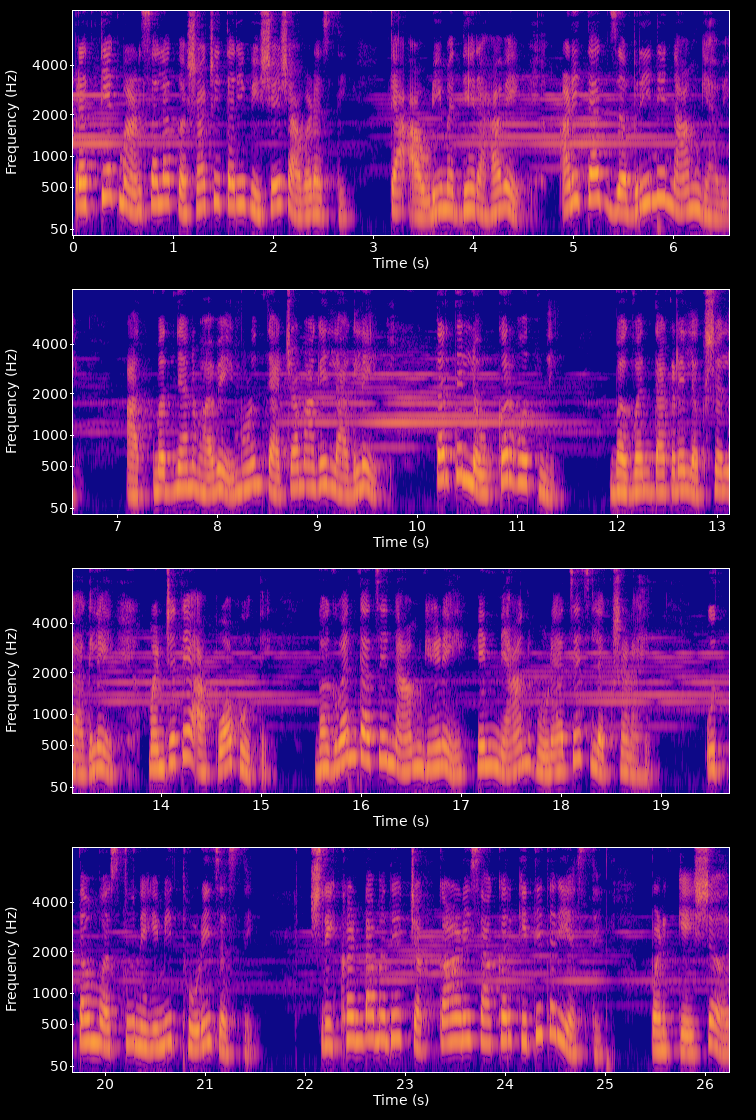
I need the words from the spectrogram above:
प्रत्येक माणसाला कशाची तरी विशेष आवड असते. त्या आवडीमध्ये राहावे आणि त्यात जबरीने नाम घ्यावे. आत्मज्ञान व्हावे म्हणून त्याच्यामागे लागले तर ते लवकर होत नाही. भगवंताकडे लक्ष लागले म्हणजे ते आपोआप होते. भगवंताचे नाम घेणे हे ज्ञान होण्याचेच लक्षण आहे. उत्तम वस्तू नेहमी थोडीच असते. श्रीखंडामध्ये चक्का आणि साखर कितीतरी असते. पण केशर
